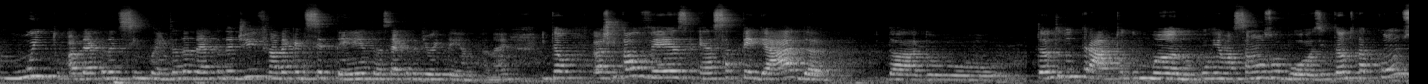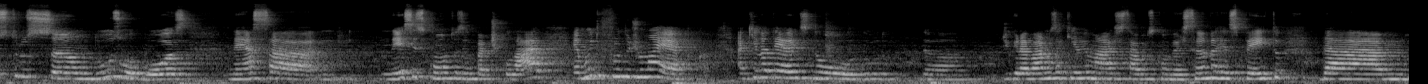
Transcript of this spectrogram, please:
muito a década de 50 da década de final da década de 70, da década de 80, né? Então, eu acho que talvez essa pegada da, do tanto do trato humano com relação aos robôs e tanto da construção dos robôs nessa nesses contos em particular é muito fruto de uma época. Aquilo até antes do, do- do- da- de gravarmos aqui eu e o Márcio estávamos conversando a respeito da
